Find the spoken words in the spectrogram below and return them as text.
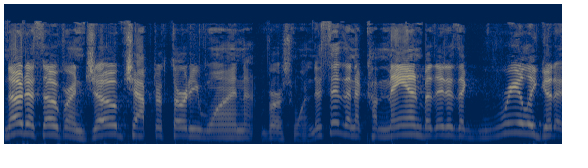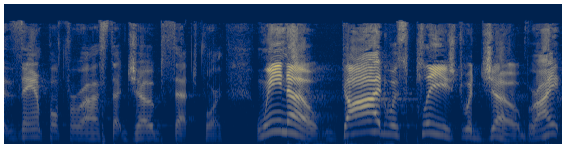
Notice over in Job chapter 31, verse 1. This isn't a command, but it is a really good example for us that Job sets forth. We know God was pleased with Job, right?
